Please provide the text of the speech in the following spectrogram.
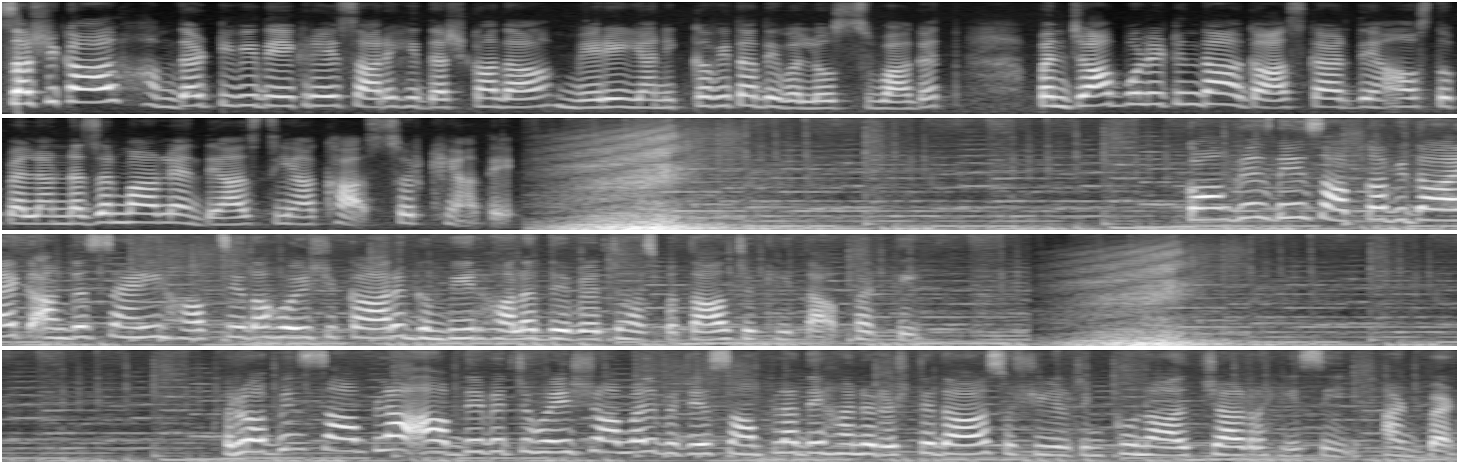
ਸਤਿ ਸ਼੍ਰੀ ਅਕਾਲ ਹਮਦਰ ਟੀਵੀ ਦੇਖ ਰਹੇ ਸਾਰੇ ਹੀ ਦਰਸ਼ਕਾਂ ਦਾ, ਮੇਰੇ ਯਾਨੀ ਕਵਿਤਾ ਦੇ ਵੱਲੋਂ ਸਵਾਗਤ। ਪੰਜਾਬ ਬੁਲੇਟਿਨ ਦਾ ਆਗਾਜ਼ ਕਰਦੇ ਹਾਂ, ਉਸ ਤੋਂ ਪਹਿਲਾਂ ਨਜ਼ਰ ਮਾਰ ਲੈਂਦੇ ਹਾਂ ਅੱਜ ਦੀਆਂ ਖਾਸ ਸੁਰਖੀਆਂ ਤੇ। ਕਾਂਗਰਸ ਦੇ ਸਾਬਕਾ ਵਿਧਾਇਕ ਅੰਗਦ ਸੈਣੀ ਹਾਦਸੇ ਦਾ ਹੋਏ ਸ਼ਿਕਾਰ, ਗੰਭੀਰ ਹਾਲਤ ਦੇ ਵਿੱਚ ਹਸਪਤਾਲ 'ਚ ਕੀਤਾ ਭਰਤੀ। ਰੋਬਿਨ ਸਾਂਪਲਾ ਆਪ ਦੇ ਵਿੱਚ ਹੋਏ ਸ਼ਾਮਲ, ਵਿਜੇ ਸਾਂਪਲਾ ਦੇ ਹਨ ਰਿਸ਼ਤੇਦਾਰ ਸੁਸ਼ੀਲ ਜਿੰਕੂ ਨਾਲ ਚੱਲ ਰਹੀ ਸੀ ਅਣਬਣ।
